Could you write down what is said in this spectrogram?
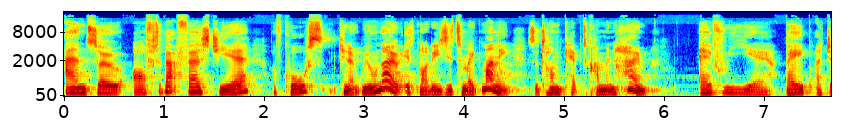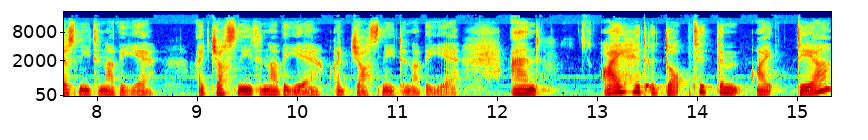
And so after that first year, of course, you know, we all know it's not easy to make money. So Tom kept coming home every year. Babe, I just need another year. I just need another year. I just need another year. And I had adopted the idea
